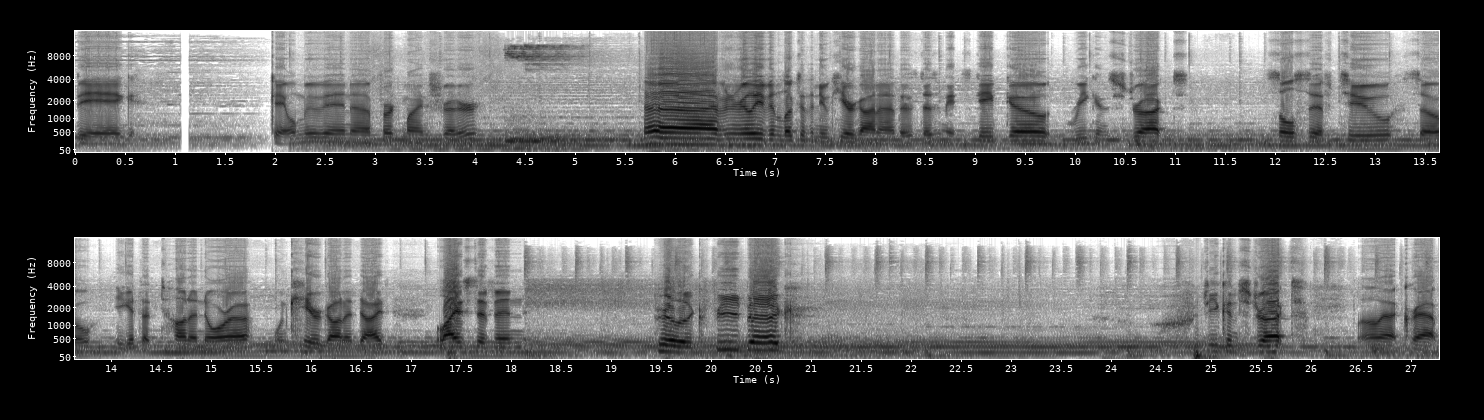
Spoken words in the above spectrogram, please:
big. Okay, we'll move in uh, Mind Shredder. Uh, I haven't really even looked at the new Kirgana. There's Designate Scapegoat, Reconstruct, Soul Sift 2, so he gets a ton of Nora when Kirgana dies. Life Stiffen, Paralytic Feedback, Deconstruct, all that crap.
